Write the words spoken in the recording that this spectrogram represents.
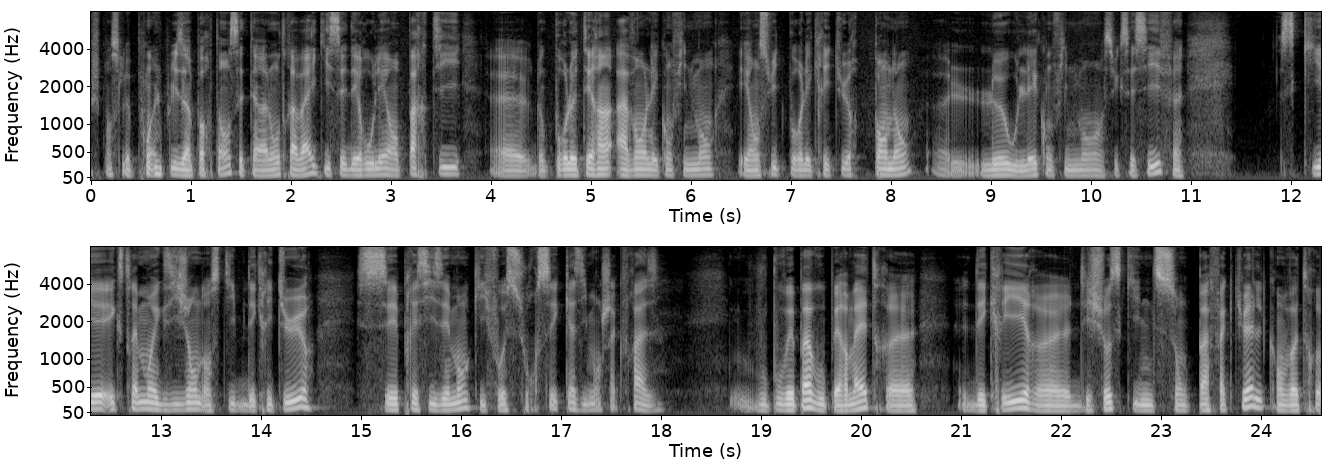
je pense, le point le plus important. C'était un long travail qui s'est déroulé en partie euh, donc pour le terrain avant les confinements et ensuite pour l'écriture pendant euh, le ou les confinements successifs. Ce qui est extrêmement exigeant dans ce type d'écriture, c'est précisément qu'il faut sourcer quasiment chaque phrase. Vous pouvez pas vous permettre euh, d'écrire des choses qui ne sont pas factuelles quand votre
